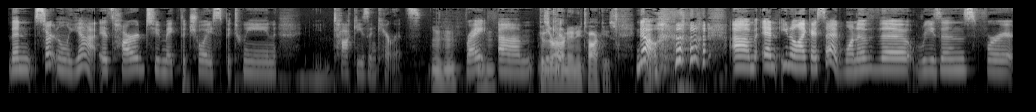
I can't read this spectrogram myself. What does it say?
then certainly, yeah, it's hard to make the choice between Takis and carrots, mm-hmm, right? Mm-hmm. Um, because there aren't any Takis. No, um, and you know, like I said, one of the reasons for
